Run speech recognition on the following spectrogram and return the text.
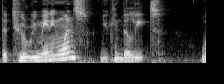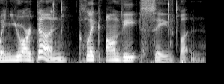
The two remaining ones you can delete. When you are done, click on the Save button.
